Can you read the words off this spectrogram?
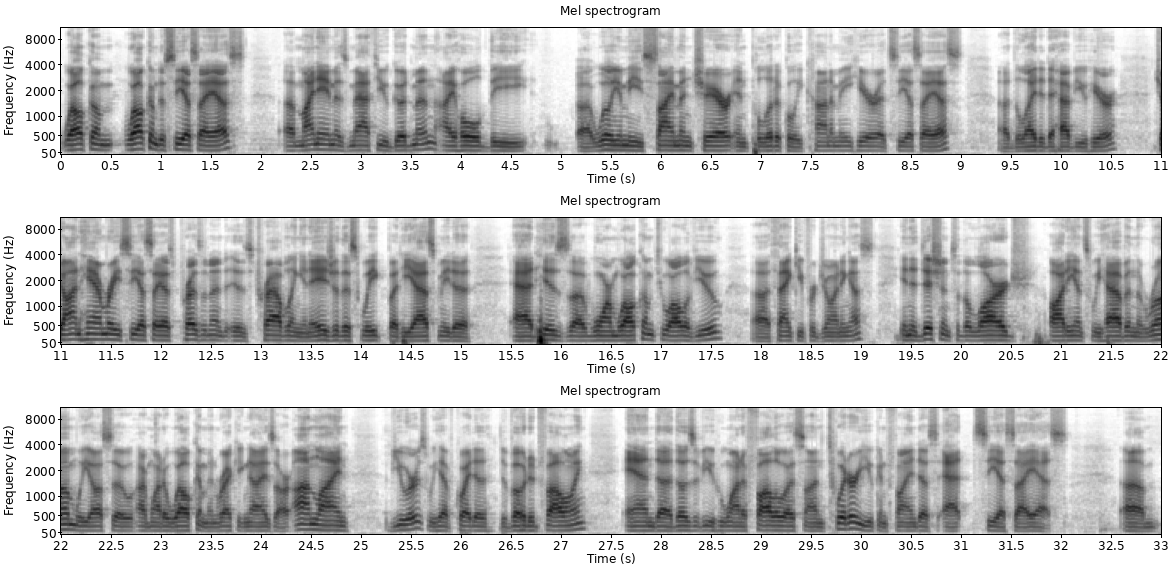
welcome, welcome to CSIS. Uh, my name is Matthew Goodman. I hold the uh, William E. Simon Chair in Political Economy here at CSIS. Uh, delighted to have you here. John Hamre, CSIS President, is traveling in Asia this week, but he asked me to add his uh, warm welcome to all of you. Uh, thank you for joining us. In addition to the large audience we have in the room, we also I want to welcome and recognize our online viewers. We have quite a devoted following. And uh, those of you who want to follow us on Twitter, you can find us at CSIS. Um,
